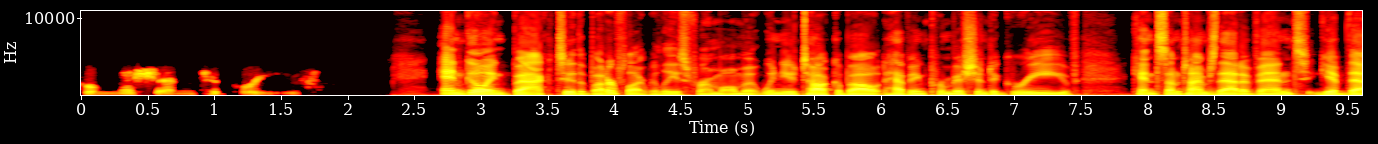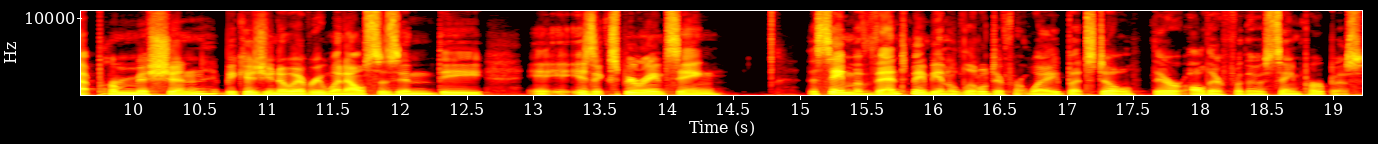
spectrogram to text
permission to grieve. And going back to the butterfly release for a moment, when you talk about having permission to grieve, can sometimes that event give that permission because you know everyone else is in the is experiencing the same event, maybe in a little different way, but still they're all there for the same purpose.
